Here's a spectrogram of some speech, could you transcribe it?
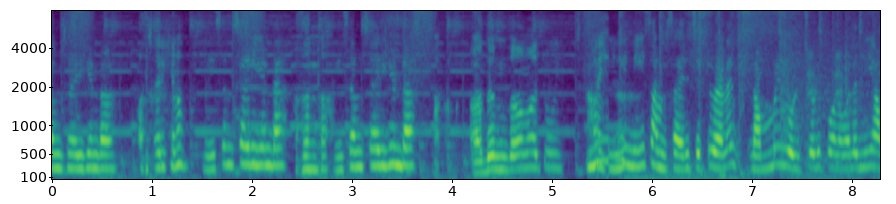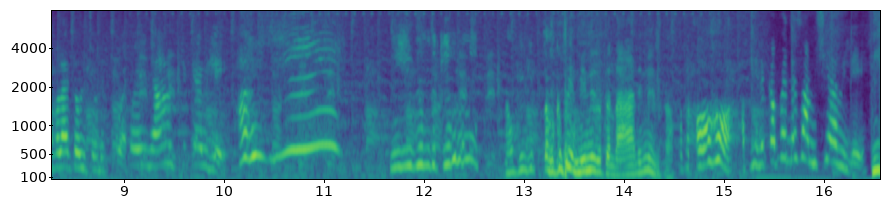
സംസാരിക്കണ്ട. സംസാരിക്കണം. നീ സംസാരിക്കണ്ട. അതെന്താ? നീ സംസാരിക്കണ്ട. അതെന്താന്നാ ചോദിച്ചു? നീ നീ സംസാരിച്ചിട്ട് വേണം നമ്മൾ ഈ ഒളിച്ചോടി പോണ പോലെ നീ അവളായിട്ട് ഒളിച്ചോടി ഞാൻ ഒറ്റയ്ക്കാവില്ലേ? നീ ഇതെന്തൊക്കെയാ പറയണേ നമുക്ക് പെണ്ണിനെ നിർത്തണ്ട നിർത്താം ഓഹോ അപ്പൊ നിനക്കപ്പൊ എന്റെ സംശയാവില്ലേ? നീ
